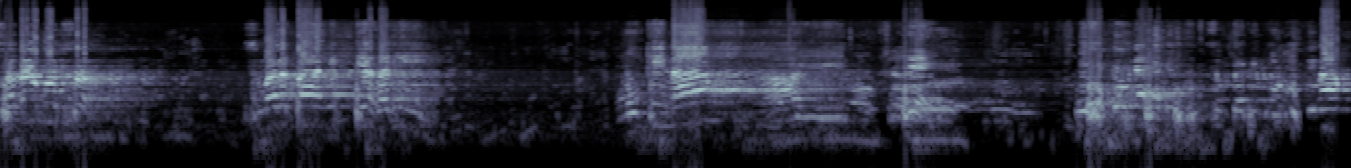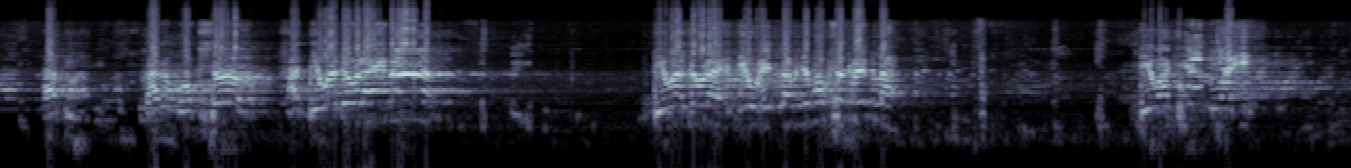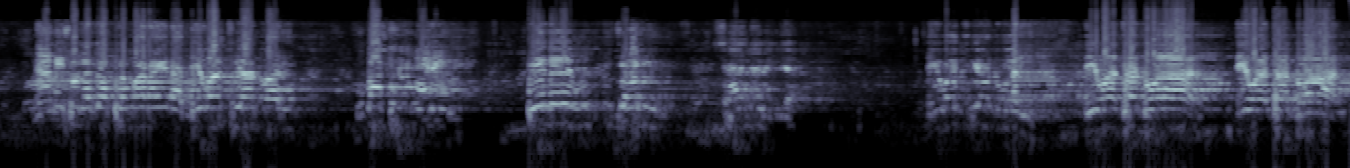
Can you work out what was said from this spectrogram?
सदा मोक्ष. स्मरता नित्य हरी. मुखी नाम? हे. हे शिकवण्यासाठी शब्द ठेवला. मुक्ती हाती कारण मोक्ष हा देवाजवळ आहे ना. देवाजवळ आहे. देव भेटला म्हणजे मोक्षच भेटला. देवाची द्वारी ज्ञानेश्वराचा प्रमाण आहे ना. देवाची द्वारी उपाक्षरवारी देणे मुक्तीची आली शांत विद्या. देवाची द्वारी. देवाचा द्वार देवाचा द्वार.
